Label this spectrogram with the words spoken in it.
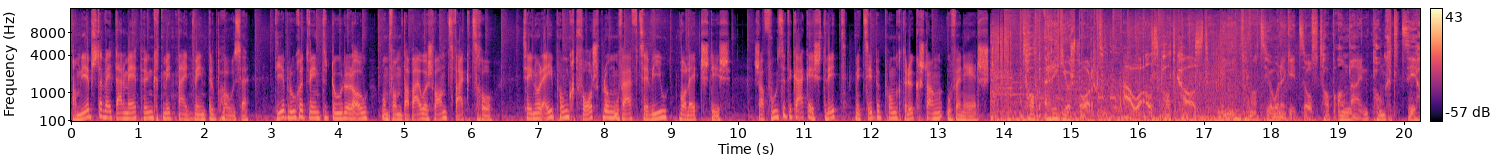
Am liebsten wird er mehr Punkte mitnehmen in die Winterpause. Die brauchen die Wintertourer auch, um vom Tabellenschwanz wegzukommen. Sie haben nur einen Punkt Vorsprung auf FC Wil, der letzt ist. Schaffhausen dagegen ist dritt mit sieben Punkten Rückstand auf den ersten. Top Regiosport, auch als Podcast. Mehr Informationen gibt's auf toponline.ch.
